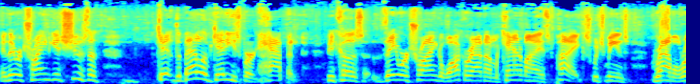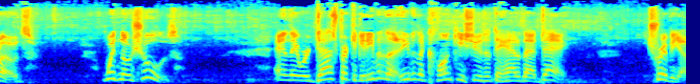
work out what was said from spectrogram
And they were trying to get shoes. The, Battle of Gettysburg happened because they were trying to walk around on macadamized pikes, which means gravel roads, with no shoes. And they were desperate to get even the even the clunky shoes that they had of that day. Trivia.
